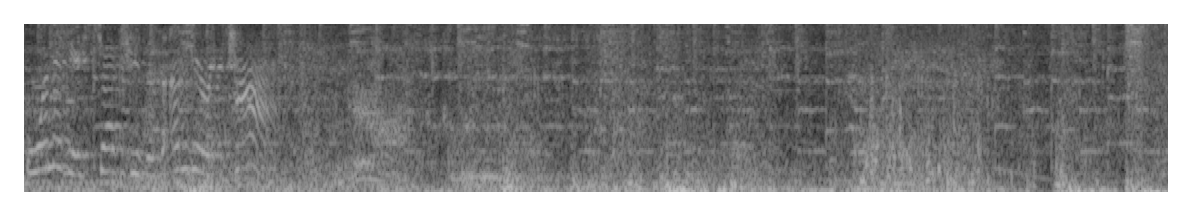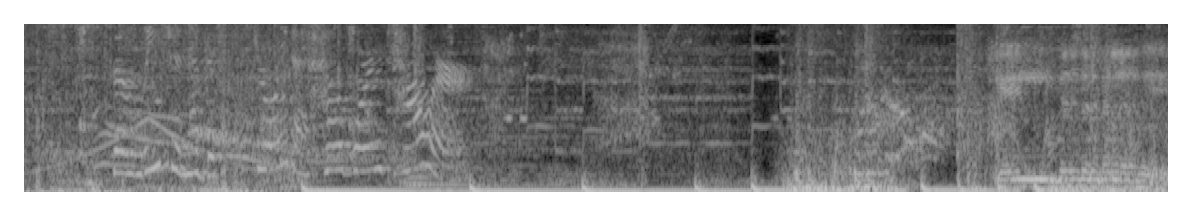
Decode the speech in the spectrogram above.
One of your structures is under attack. The Legion have destroyed a Hellborn tower. Invisibility.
